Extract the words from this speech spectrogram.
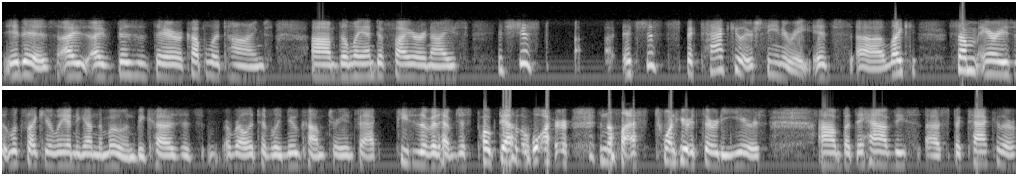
It is. I, I've visited there a couple of times. Um, the land of fire and ice. It's just, it's just spectacular scenery. It's uh, like some areas it looks like you're landing on the moon because it's a relatively new country. In fact, pieces of it have just poked out of the water in the last 20 or 30 years. Um, but they have these uh, spectacular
